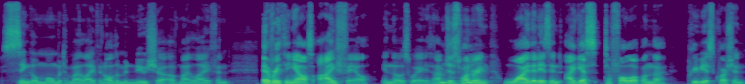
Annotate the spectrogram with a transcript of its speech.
single moment of my life and all the minutia of my life and everything else I fail in those ways. I'm just mm-hmm. wondering why that is and I guess to follow up on the previous question,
